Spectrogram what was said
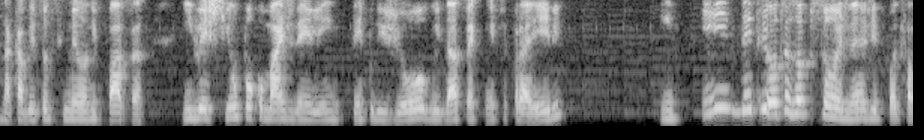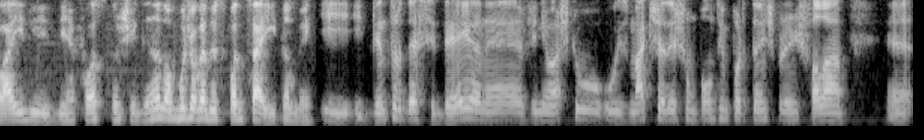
na cabeça do Simeone passa investir um pouco mais nele em tempo de jogo e dar sequência para ele. E dentre outras opções, né? A gente pode falar aí de, de reforços que estão chegando, alguns jogadores podem sair também. E, e, dentro dessa ideia, né, Vini, eu acho que o, o Smack já deixa um ponto importante para a gente falar. É,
